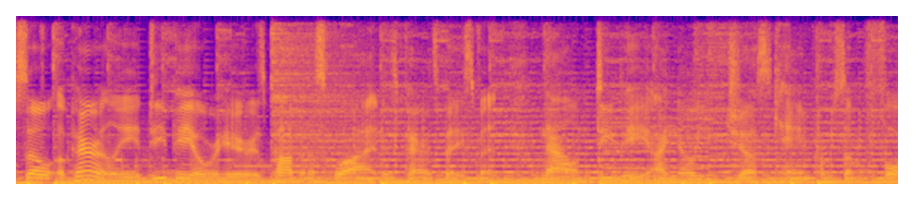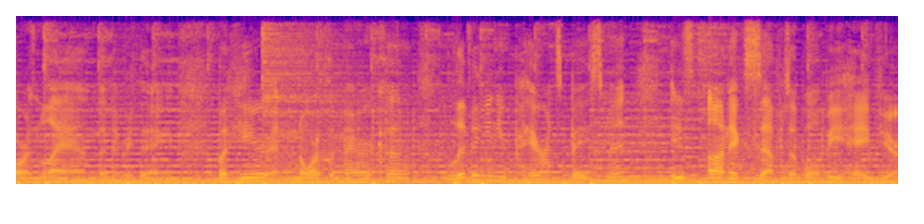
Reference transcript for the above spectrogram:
So apparently, DP over here is popping a squat in his parents' basement. Now, DP, I know you just came from some foreign land and everything, but here in North America, living in your parents' basement is unacceptable behavior.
